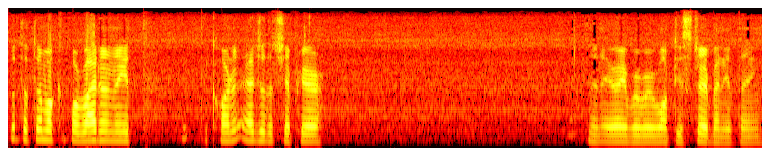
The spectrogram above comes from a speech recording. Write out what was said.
put the thermocouple right underneath the corner edge of the chip here in an area where we won't disturb anything.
